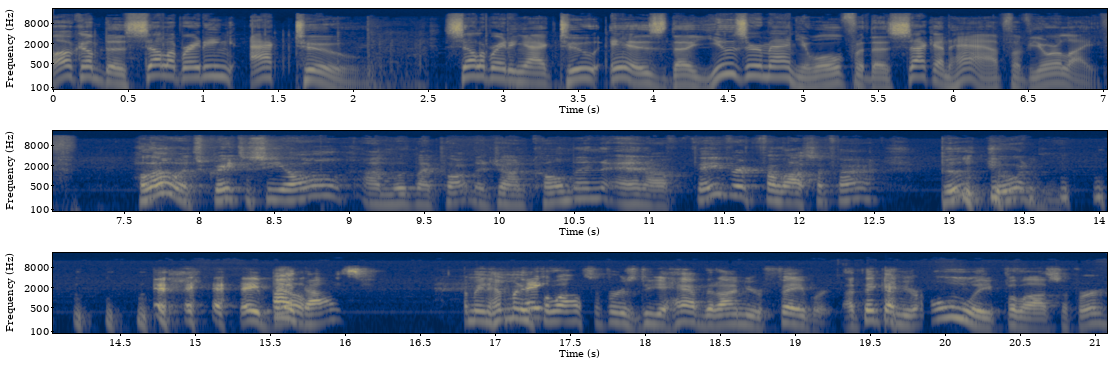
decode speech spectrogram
Welcome to Celebrating Act Two. Celebrating Act Two is the user manual for the second half of your life. Hello, it's great to see you all. I'm with my partner John Coleman and our favorite philosopher, Bill Jordan. hey, Bill. Hi, guys. I mean, how many Hey. philosophers do you have that I'm your favorite? I think I'm your only philosopher.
